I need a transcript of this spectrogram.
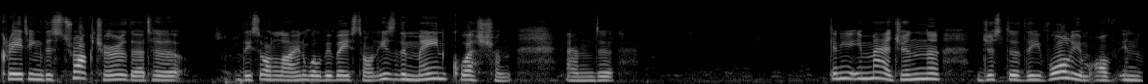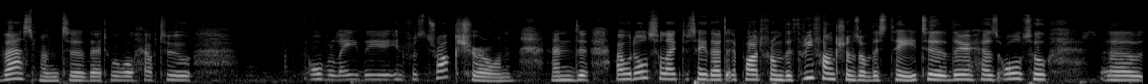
creating the structure that this online will be based on is the main question. And can you imagine just uh, the volume of investment uh, that we will have to overlay the infrastructure on. And uh, I would also like to say that apart from the three functions of the state, uh, there has also uh,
